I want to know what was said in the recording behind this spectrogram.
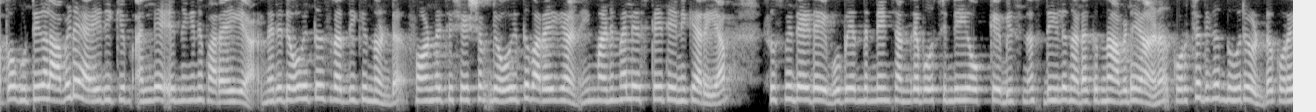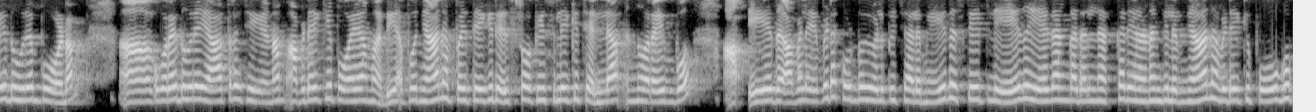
അപ്പോൾ കുട്ടികൾ അവിടെ ആയിരിക്കും അല്ലേ എന്നിങ്ങനെ പറയുക. നേരെ രോഹിത് ശ്രദ്ധിക്കുന്നുണ്ട്. ഫോൺ വെച്ച ശേഷം രോഹിത് പറയുകയാണ് ഈ മണിമല എസ്റ്റേറ്റ് എനിക്കറിയാം. സുസ്മിതയുടെയും ഉപേന്ദ്രന്റെയും ചന്ദ്രബോസിന്റെയും ഒക്കെ ബിസിനസ് ഡീൽ നടക്കുന്ന അവിടെയാണ്. കുറച്ചധികം ദൂരമുണ്ട്. കുറേ ദൂരം പോകണം കുറേ ദൂരം യാത്ര ചെയ്യണം. അവിടേക്ക് പോയാൽ മതി. അപ്പോൾ ഞാൻ അപ്പോഴത്തേക്ക് രജിസ്റ്റർ ഓഫീസിലേക്ക് ചെല്ലാം എന്ന് പറയുമ്പോൾ ഏത് അവൾ എവിടെ കൊണ്ടുപോയി ഒളിപ്പിച്ചാലും ഏത് സ്റ്റേറ്റിൽ ഏത് ഏഴാം കടലിനക്കരയാണെങ്കിലും ഞാൻ അവിടേക്ക് പോകും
